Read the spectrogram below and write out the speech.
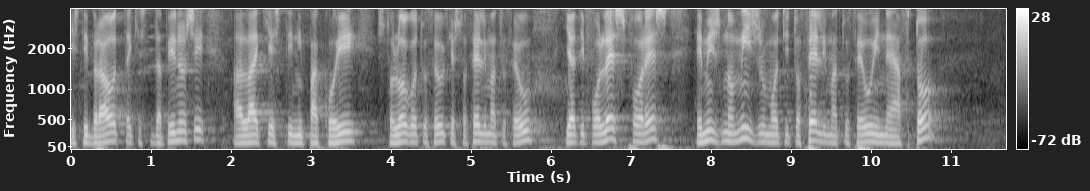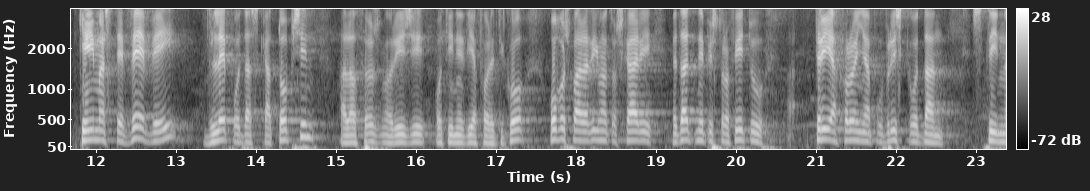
στην πραότητα και στην ταπείνωση αλλά και στην υπακοή στο Λόγο του Θεού και στο θέλημα του Θεού γιατί πολλές φορές εμείς νομίζουμε ότι το θέλημα του Θεού είναι αυτό και είμαστε βέβαιοι βλέποντας κατόψιν αλλά ο Θεός γνωρίζει ότι είναι διαφορετικό. Όπως παραδείγματος χάρη μετά την επιστροφή του τρία χρόνια που βρίσκονταν στην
